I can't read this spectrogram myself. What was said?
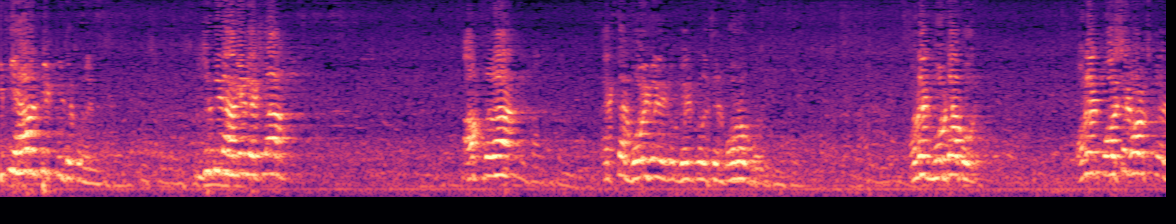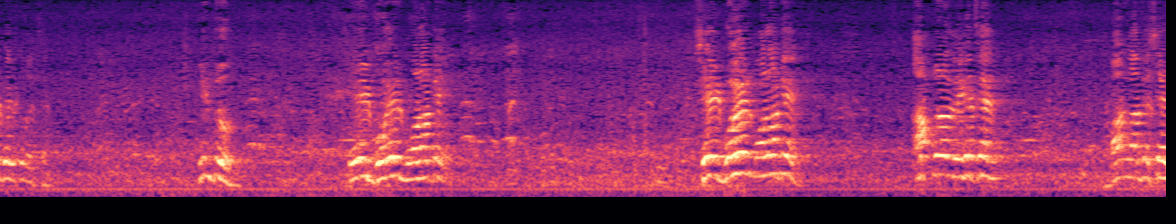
ইতিহাস বিকৃত করেন না কিছুদিন আগে দেখলাম আপনারা একটা বই বের করেছেন, বড় বই। অনেক মোটা বই। অনেক পয়সা খরচ করে বের করেছেন। কিন্তু এই বইয়ের মলাটে, সেই বইয়ের মলাটে আপনারা লিখেছেন বাংলাদেশের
